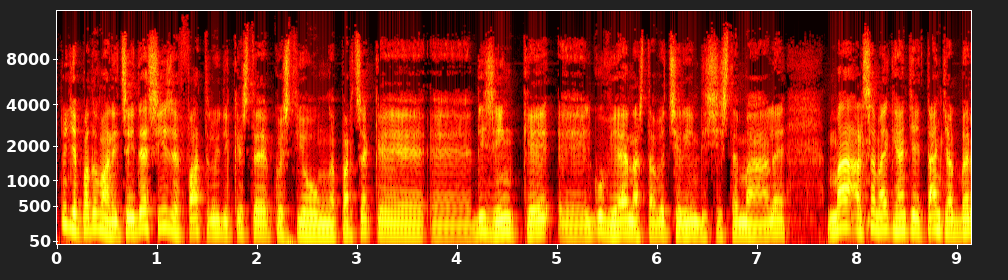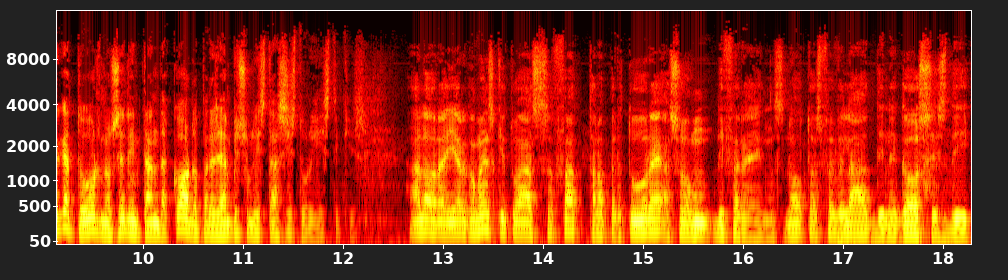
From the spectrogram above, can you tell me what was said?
Dunque Padovani, c'è idea sì, fatte lui di queste questioni, perché eh, disin che eh, il governo stava cercando di sistemare, ma al che anche tanti albergatori non sono d'accordo, per esempio sugli stassi turistici. Allora, gli argomenti che tu hai fatto all'apertura sono differenti. No? Tu hai svelato di negozi di,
